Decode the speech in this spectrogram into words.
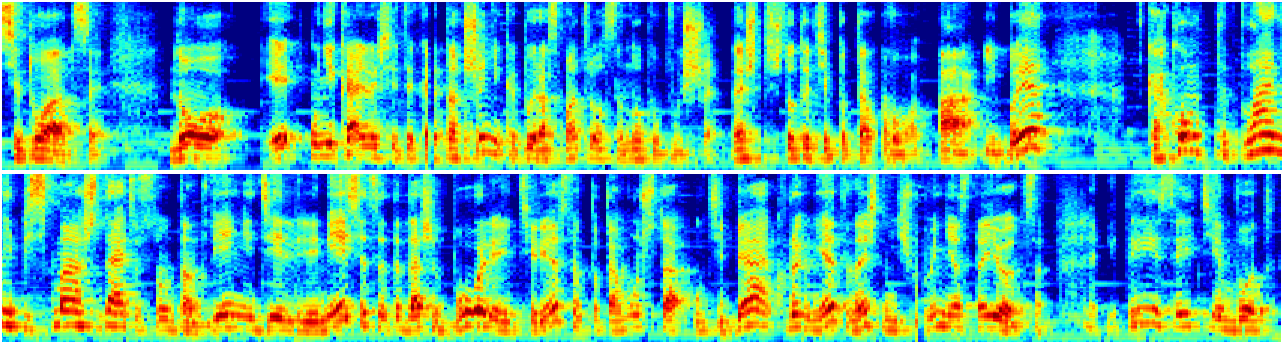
ситуации. Но э, уникальность этих отношений как бы рассматривалась намного выше. Знаешь, что-то типа того. А и Б, в каком-то плане письма ждать, условно, там, две недели или месяц, это даже более интересно, потому что у тебя, кроме этого, знаешь, ничего не остается. И ты с этим вот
